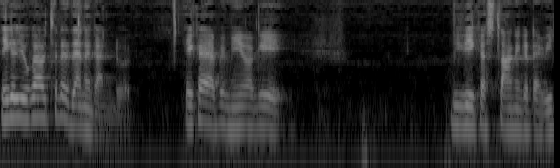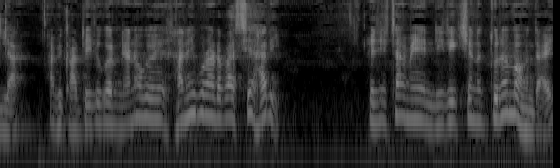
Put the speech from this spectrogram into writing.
ඒක යෝගාවචරය දැනගන්න ඕනේ. ඒකයි අපි මේ වගේ විවේක ස්ථානයකට ඇවිල්ලා අපි කටයුතු කරන යනකොට සනීපුණාට පස්සේ හරි. ඒ නිසා මේ නිරීක්ෂණ තුනම හොඳයි.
